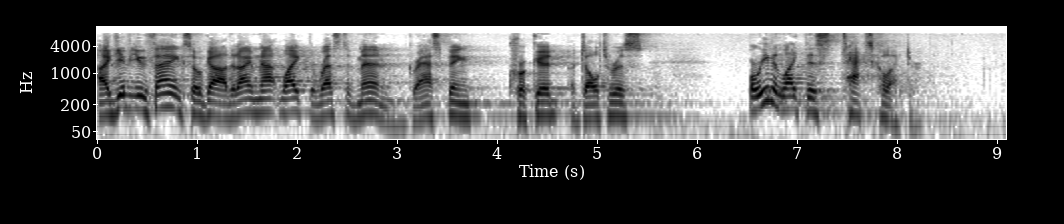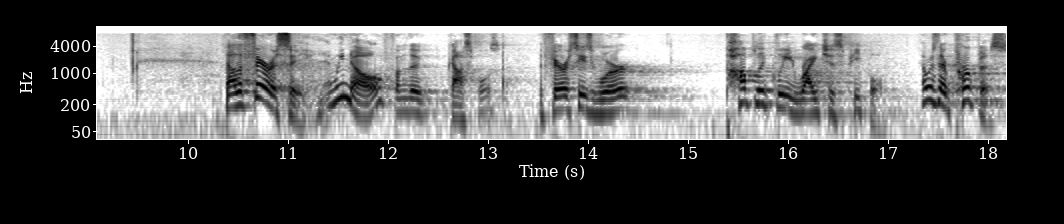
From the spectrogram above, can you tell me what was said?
I give you thanks, O God, that I am not like the rest of men, grasping, crooked, adulterous, or even like this tax collector. Now, the Pharisee, and we know from the Gospels, the Pharisees were publicly righteous people. That was their purpose.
